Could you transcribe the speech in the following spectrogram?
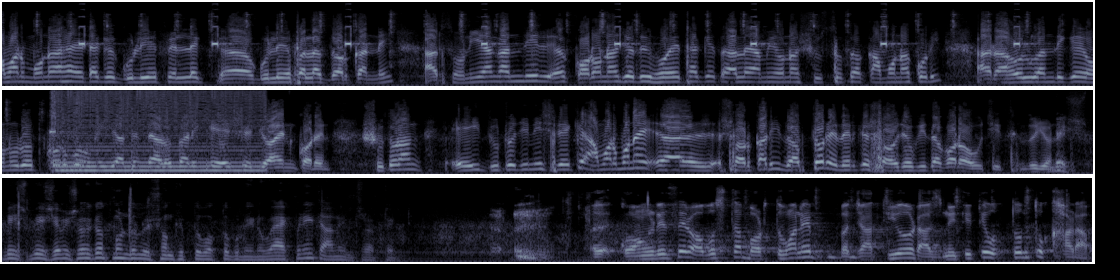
আমার মনে হয় এটাকে গুলিয়ে ফেললে গুলিয়ে ফেলার দরকার নেই। আর সোনিয়া গান্ধীর করোনা যদি হয়ে থাকে, তাহলে আমি ওনার সুস্থতা কামনা করি। আর রাহুল গান্ধীকে অনুরোধ করব উনি যাতে তেরো তারিখে এসে জয়েন করেন। সুতরাং এই দুটো জিনিস রেখে আমার মনে হয় আহ, সরকারি দপ্তর এদেরকে সহযোগিতা করা উচিত দুজনে বেশ বেশ বেশ আমি সৈকত মন্ডলের সংক্ষিপ্ত বক্তব্য নিয়ে নেব। এক মিনিট আনইন্টারাপ্টেড কংগ্রেসের অবস্থা বর্তমানে জাতীয় রাজনীতিতে অত্যন্ত খারাপ।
